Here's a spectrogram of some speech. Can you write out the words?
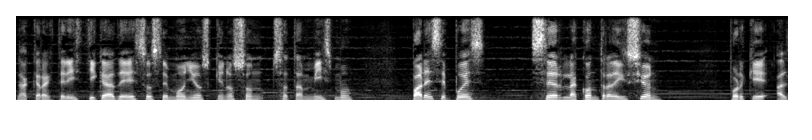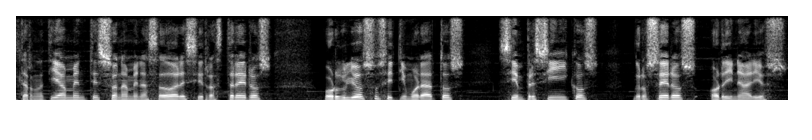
La característica de estos demonios que no son Satán mismo parece pues ser la contradicción, porque alternativamente son amenazadores y rastreros, orgullosos y timoratos, siempre cínicos, groseros, ordinarios.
